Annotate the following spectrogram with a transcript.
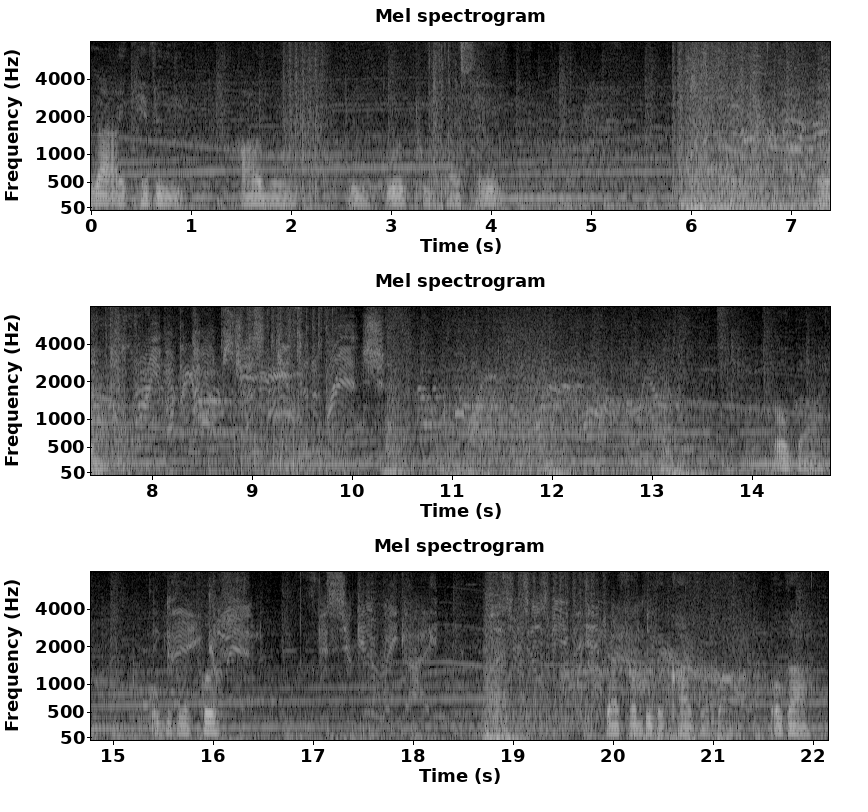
Not like heavily armored. It's bulletproof. That's it. Oh god. Thank you for the push. Drive under the Cargobob. Oh god.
